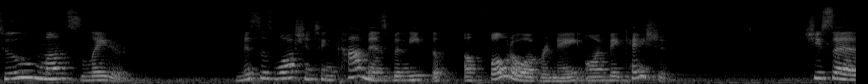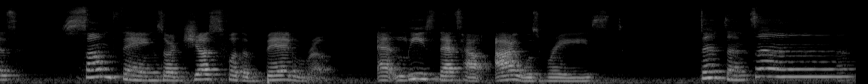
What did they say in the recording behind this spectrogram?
Two months later, Mrs. Washington comments beneath the, a photo of Renee on vacation. She says, Some things are just for the bedroom. At least that's how I was raised. Dun dun dun.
